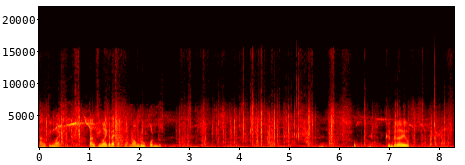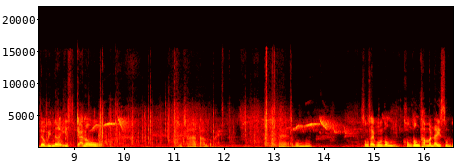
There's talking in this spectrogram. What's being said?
ตั้งทิ้งไว้ ตั้งทิ้งไว้ก็ได้ครับ ลองดูผลดู ขึ้นไปเลยลูก The winner is Gano น้ำชาตามต่อไปแต่ผม สงสัยผมต้องคงต้องทำบันไดสูง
